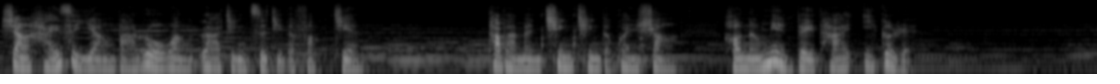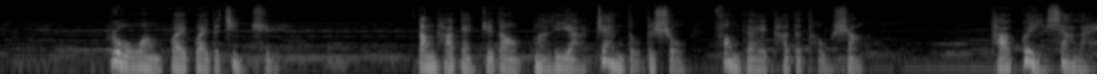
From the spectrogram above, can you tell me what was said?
像孩子一样把若望拉进自己的房间。他把门轻轻地关上。好能面对他一个人。若望乖乖地进去。当他感觉到玛利亚颤抖的手放在他的头上，他跪了下来，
